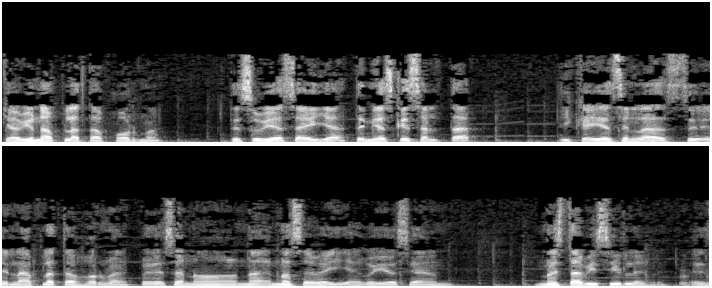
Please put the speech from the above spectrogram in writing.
Que había una plataforma, te subías a ella, tenías que saltar y caías en, las, en la plataforma, pero esa no, na- no se veía, güey. O sea, no está visible, güey. Es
